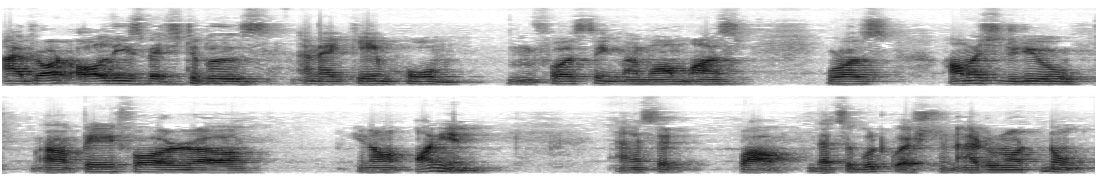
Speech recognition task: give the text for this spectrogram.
i brought all these vegetables and i came home first thing my mom asked was how much did you uh, pay for uh, you know onion? And i said wow that's a good question. I do not know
